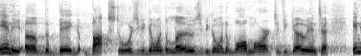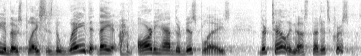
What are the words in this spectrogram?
any of the big box stores, if you go into Lowe's, if you go into Walmart, if you go into any of those places, the way that they have already have their displays, they're telling us that it's Christmas.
